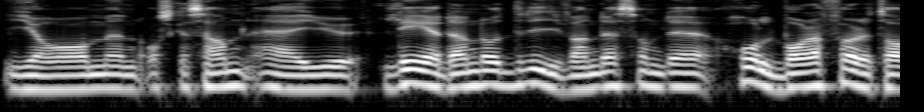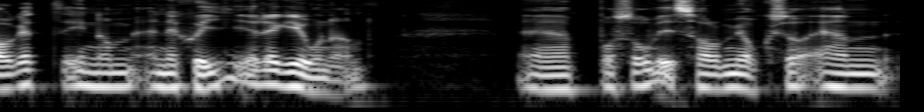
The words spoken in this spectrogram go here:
Ja, men Oskarshamn är ju ledande och drivande som det hållbara företaget inom energi i regionen. Eh, på så vis har de ju också en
